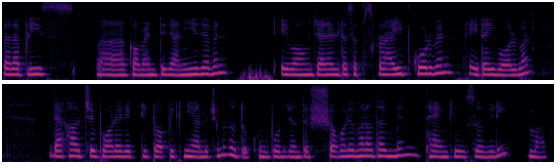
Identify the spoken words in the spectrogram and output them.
তারা প্লিজ কমেন্টে জানিয়ে যাবেন এবং চ্যানেলটা সাবস্ক্রাইব করবেন, এটাই বলবার। দেখা হচ্ছে পরের একটি টপিক নিয়ে আলোচনা। ততক্ষণ পর্যন্ত সকলে ভালো থাকবেন। Thank you so very much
